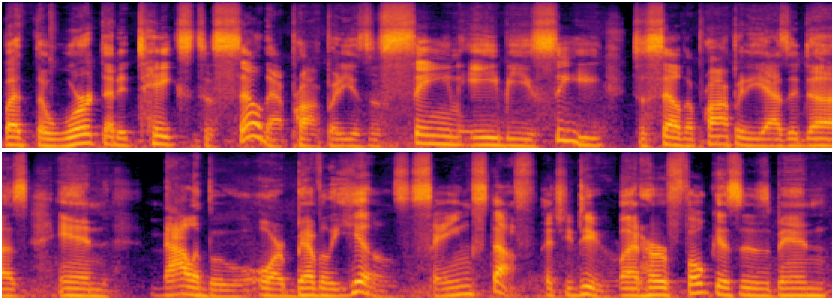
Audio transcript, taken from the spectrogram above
but the work that it takes to sell that property is the same ABC to sell the property as it does in Malibu or Beverly Hills. Same stuff that you do. But her focus has been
